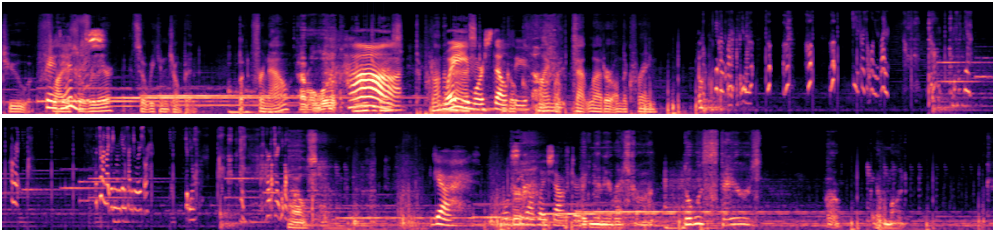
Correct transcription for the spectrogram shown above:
to fly us over there so we can jump in. But for now, Have a look. I need you guys to put on a Way mask more and stealthy. go climb up that ladder on the crane. Miles, Yeah, we'll see that place after. taking any restaurant. Those stairs. Oh, never mind. Okay.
